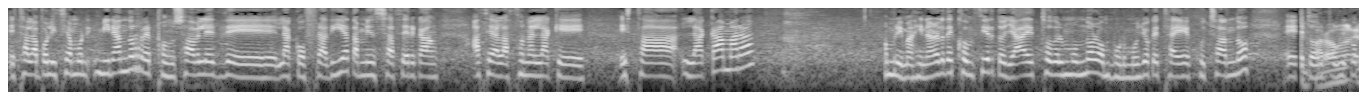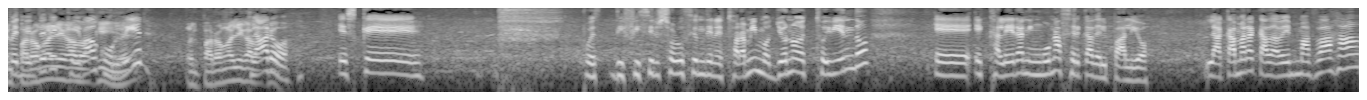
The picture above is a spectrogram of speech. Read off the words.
está la policía mirando, responsables de la cofradía también se acercan hacia la zona en la que está la cámara. Hombre, imaginaros el desconcierto, ya es todo el mundo, los murmullos que estáis escuchando, eh, todo el parón- público el pendiente de qué va a aquí, ¿eh? ocurrir. El parón ha llegado. Claro, aquí. es que pues difícil solución tiene esto ahora mismo. Yo no estoy viendo eh, escalera ninguna cerca del palio. La cámara cada vez más baja,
